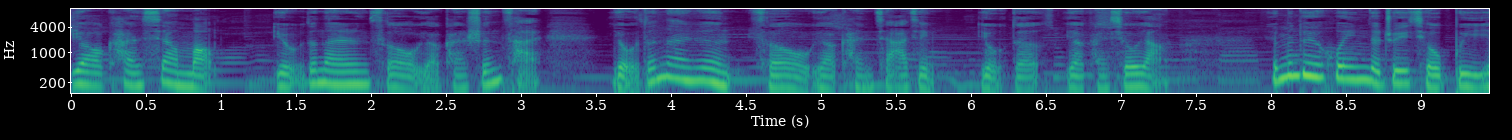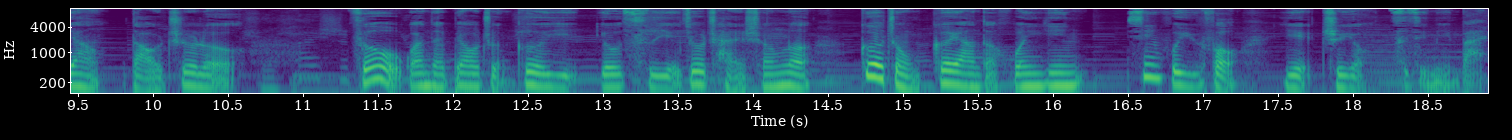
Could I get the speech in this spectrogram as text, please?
要看相貌，有的男人择偶要看身材，有的男人择偶要看家境，有的要看修养。人们对婚姻的追求不一样，导致了择偶观的标准各异，由此也就产生了各种各样的婚姻。幸福与否，也只有自己明白。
